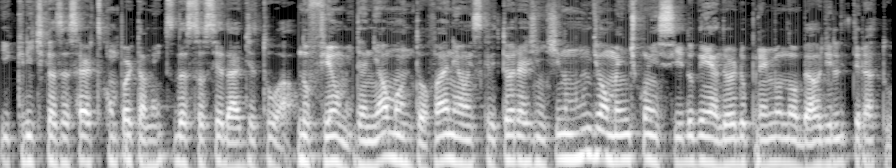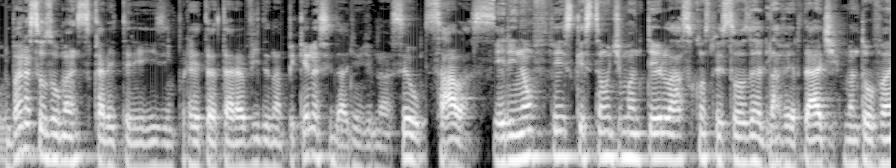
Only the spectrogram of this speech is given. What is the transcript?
e críticas a certos comportamentos da sociedade atual. No filme, Daniel Mantovani é um escritor argentino mundialmente conhecido, ganhador do Prêmio Nobel de Literatura. Embora seus romances caracterizem por retratar a vida na pequena cidade onde nasceu, Salas, ele não fez questão de manter laços com as pessoas dali. Na verdade, Mantovani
